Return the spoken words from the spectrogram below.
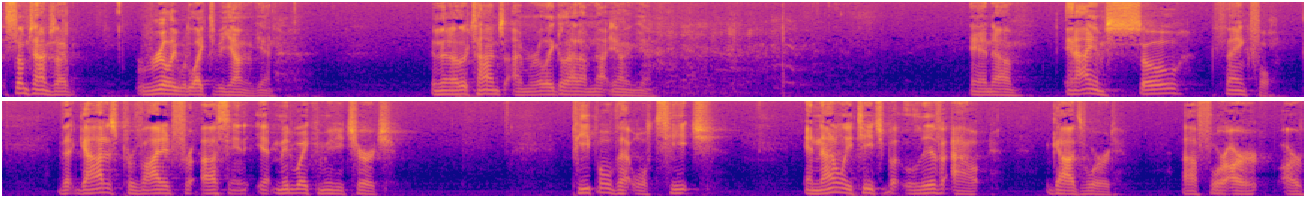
Sometimes I really would like to be young again. And then other times, I'm really glad I'm not young again. And, um, and I am so thankful that God has provided for us in, at Midway Community Church people that will teach, and not only teach, but live out God's Word uh, for our, our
